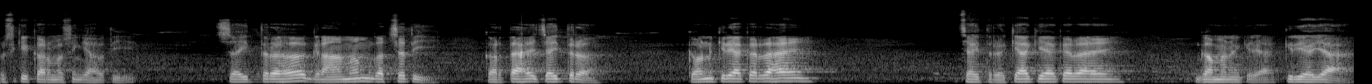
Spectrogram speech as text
उसकी कर्म संज्ञा होती है। चैत्र ग्रामम गच्छति। करता है चैत्र। कौन क्रिया कर रहा है? चैत्र। क्या क्रिया कर रहा है? गमन क्रिया। क्रिया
